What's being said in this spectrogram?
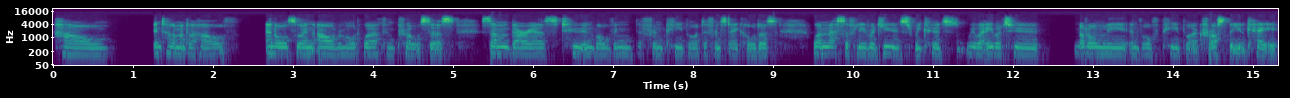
how in telemental health and also in our remote working process, some barriers to involving different people, different stakeholders were massively reduced. We could we were able to not only involve people across the UK,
